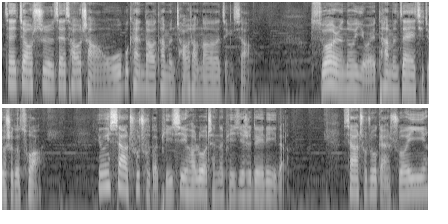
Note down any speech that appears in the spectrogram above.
在教室、在操场，无不看到他们吵吵闹闹的景象，所有人都以为他们在一起就是个错。因为夏楚楚的脾气和洛尘的脾气是对立的，夏楚楚敢说一，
